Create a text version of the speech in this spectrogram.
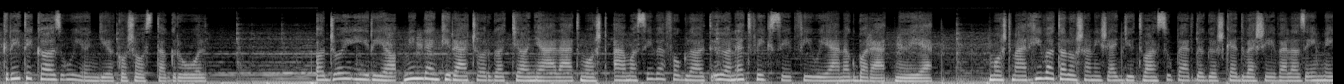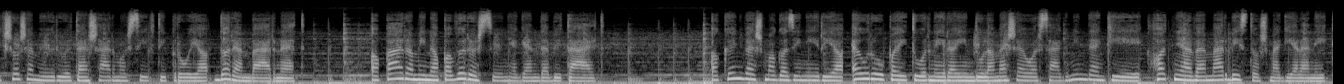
Kritika az új öngyilkos osztagról. A Joy írja, mindenki rácsorgatja a nyálát most, ám a szíve foglalt ő a Netflix szép fiújának barátnője. Most már hivatalosan is együtt van szuperdögös kedvesével az én még sosem őrülten sármos szívtiprója, Darren Barnett. A pár a minap a vörös szőnyegen debütált. A könyves magazin írja, európai turnéra indul a Meseország mindenkié, hat nyelven már biztos megjelenik.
